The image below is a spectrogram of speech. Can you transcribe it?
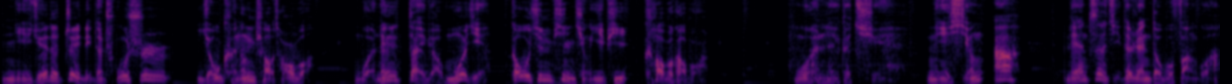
你觉得这里的厨师有可能跳槽不？我那代表魔界高薪聘请一批，靠不靠谱？我勒个去！你行啊，连自己的人都不放过。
